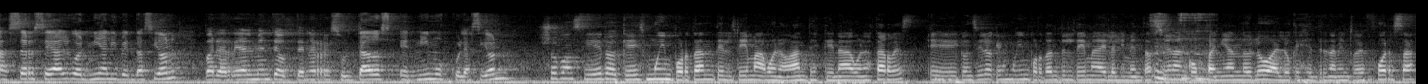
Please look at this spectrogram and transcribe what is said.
hacerse algo en mi alimentación para realmente obtener resultados en mi musculación? Yo considero que es muy importante el tema, bueno, antes que nada, buenas tardes, eh, considero que es muy importante el tema de la alimentación acompañándolo a lo que es entrenamiento de fuerza,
